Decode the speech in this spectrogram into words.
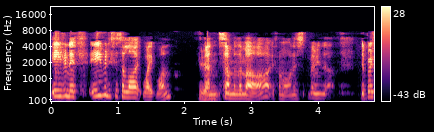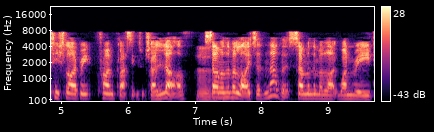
even if even if it's a lightweight one, Yeah. and some of them are, if I'm honest. I mean, the British Library crime classics, which I love, Hmm. some of them are lighter than others. Some of them are like one read,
